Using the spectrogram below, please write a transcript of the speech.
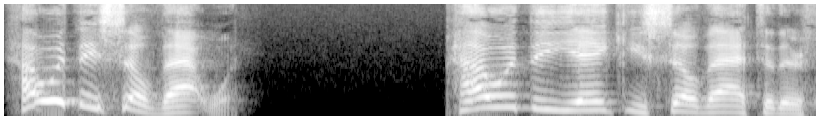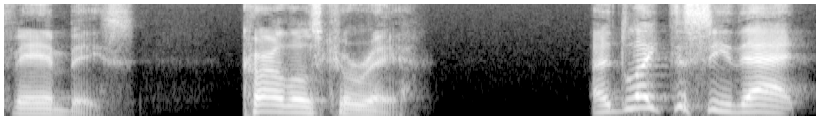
How would they sell that one? How would the Yankees sell that to their fan base? Carlos Correa. I'd like to see that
